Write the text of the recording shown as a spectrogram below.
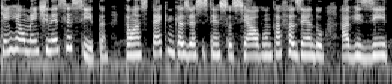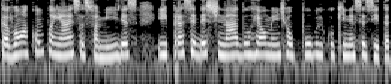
quem realmente necessita. Então, as técnicas de assistência social vão estar fazendo a visita, vão acompanhar essas famílias e para ser destinado realmente ao público que necessita.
